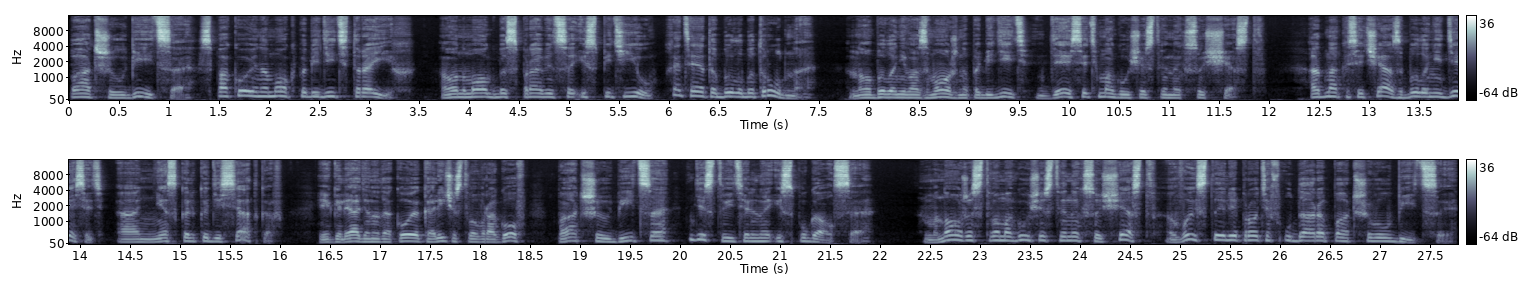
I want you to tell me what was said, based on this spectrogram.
Падший убийца спокойно мог победить троих. Он мог бы справиться и с пятью, хотя это было бы трудно – но было невозможно победить десять могущественных существ. Однако сейчас было не десять, а несколько десятков, и, глядя на такое количество врагов, падший убийца действительно испугался. Множество могущественных существ выстояли против удара падшего убийцы,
